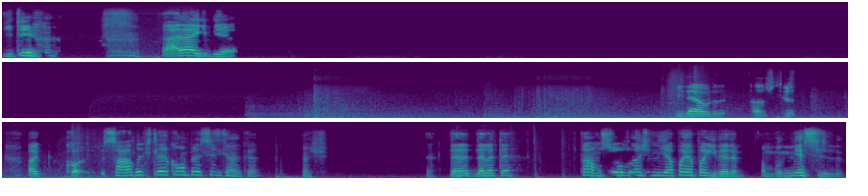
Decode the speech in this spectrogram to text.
Gidiyor. Hala gidiyor. Bir daha burada. Of, şur- Bak ko- sağdakileri komple sil kanka. Ha, şu. Delete. Tamam soldan şimdi yapa yapa gidelim. Tamam bunu niye sildin?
